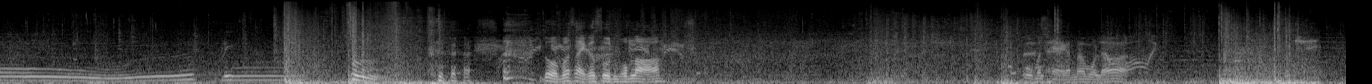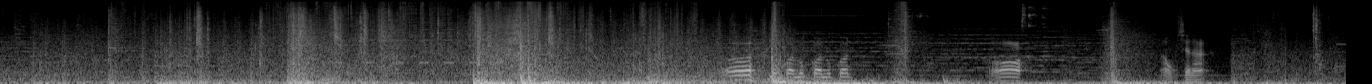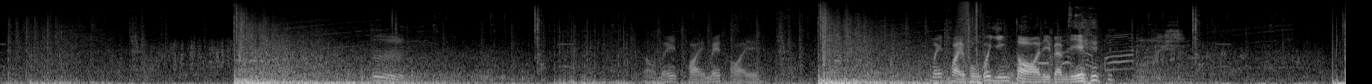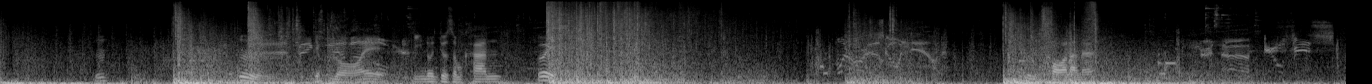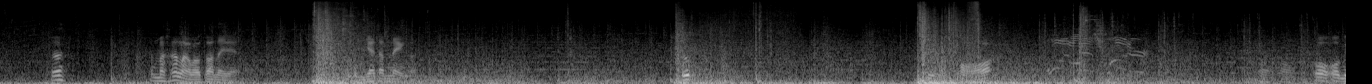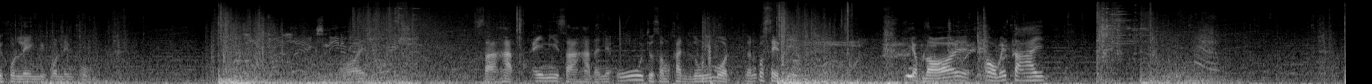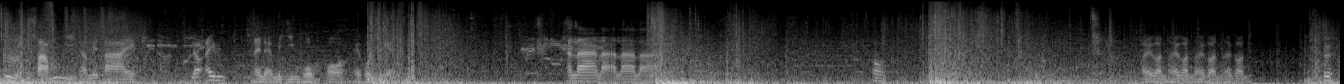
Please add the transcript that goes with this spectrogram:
ปริงอืมโดดมาใส่กระสุนผมเหรอ โอ้มันแห่กันมาหมดแล้วอะเออลงก่อนลงก่อนลงก่อนอ๋อเอาชนะ อืมเอา ไม่ถอยไม่ถอย ไม่ถอยผมก็ยิงต่อดีแบบนี้เรียบร้อย ยิงโดนจุดสำคัญ เฮ้ยอืมพอแล้วนะเอ๊ะมันมาข้างหลังเราตอนไหนเนี่ย ผมย้ายตำแหน่งก่อนปึ๊บ โอ้โอ้มีคนเลงมีคนเลงผมร้อยสาหัสไอ้นี่สาหัสนะเนี่ยอู้จุดสำคัญอยู่ตรงนี้หมดงั้นก็เสร็จดิเรียบร้อยเอาไม่ตายซ้ำอีกถ้าไม่ตาย แล้วไอ้ไอ้ไหนมายิงผมอ๋อไอ้คนนี้ไงอะลาลาลาลาอ๋อถอยก่อนถอยก่อนถอยก่อนถอยก่อนฮึอะ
